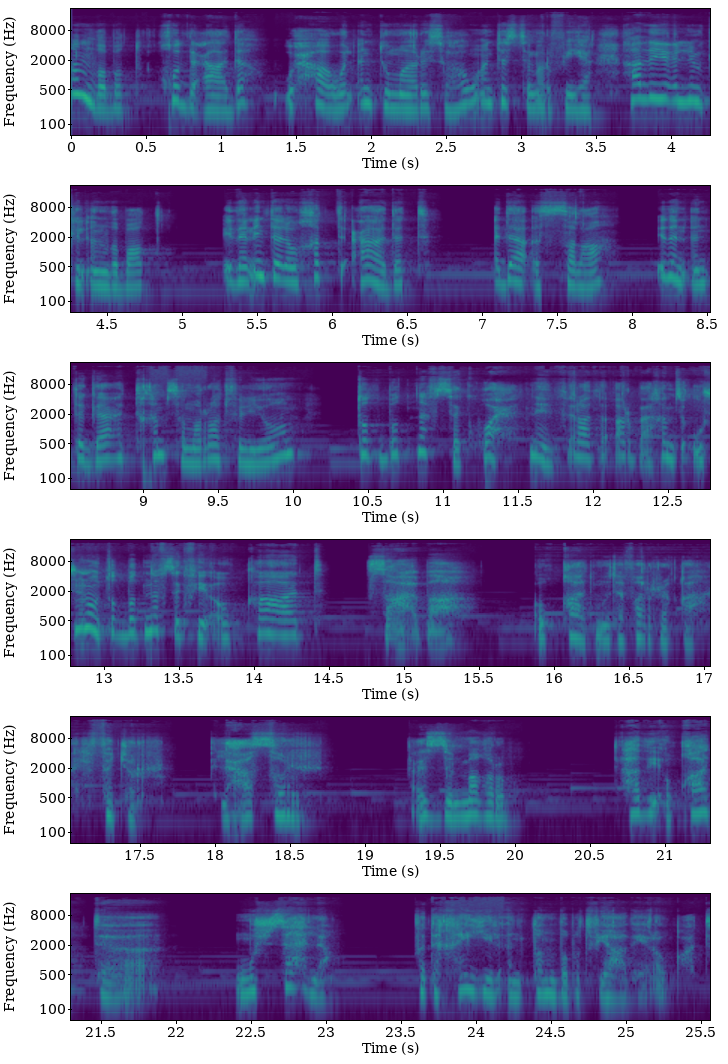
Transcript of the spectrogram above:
انضبط خذ عادة وحاول أن تمارسها وأن تستمر فيها. هذا يعلمك الانضباط. إذا أنت لو أخذت عادة أداء الصلاة إذا أنت قاعد خمسة مرات في اليوم تضبط نفسك. واحد اثنين ثلاثة أربعة خمسة. وشنو تضبط نفسك في أوقات صعبة؟ أوقات متفرقة. الفجر العصر عز المغرب. هذه أوقات آه، مش سهلة. فتخيل أن تنضبط في هذه الأوقات.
